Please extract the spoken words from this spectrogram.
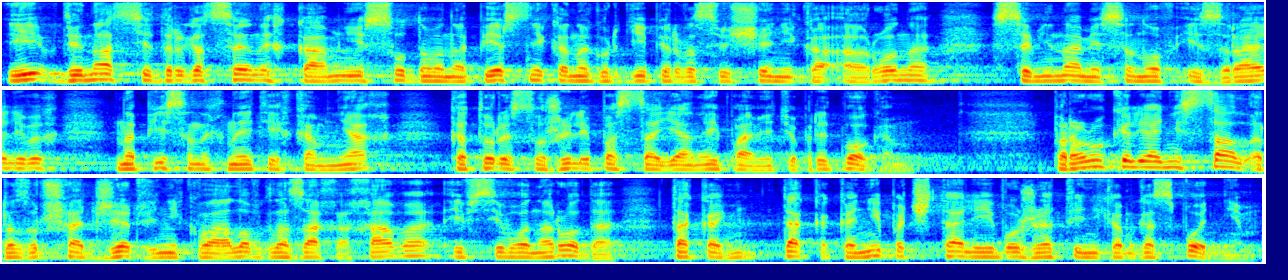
и в двенадцати драгоценных камней судного наперстника на груди первосвященника Аарона с именами сынов Израилевых, написанных на этих камнях, которые служили постоянной памятью пред Богом. Пророк Илья не стал разрушать жертвенник Ваала в глазах Ахава и всего народа, так как, так как они почитали его жертвенником Господним.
